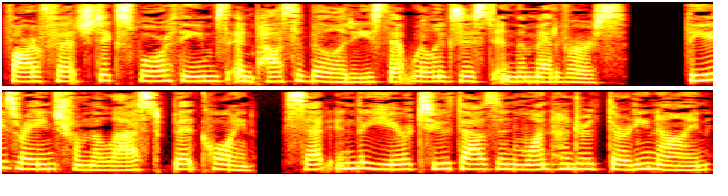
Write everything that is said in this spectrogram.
Far-Fetched explore themes and possibilities that will exist in the metaverse. These range from the last Bitcoin, set in the year 2139,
